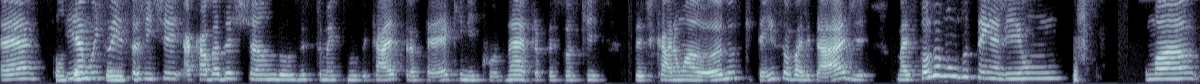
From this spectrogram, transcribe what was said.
É, Com e certeza. é muito isso, a gente acaba deixando os instrumentos musicais para técnicos, né, para pessoas que se dedicaram há anos, que têm sua validade, mas todo mundo tem ali um, uma,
